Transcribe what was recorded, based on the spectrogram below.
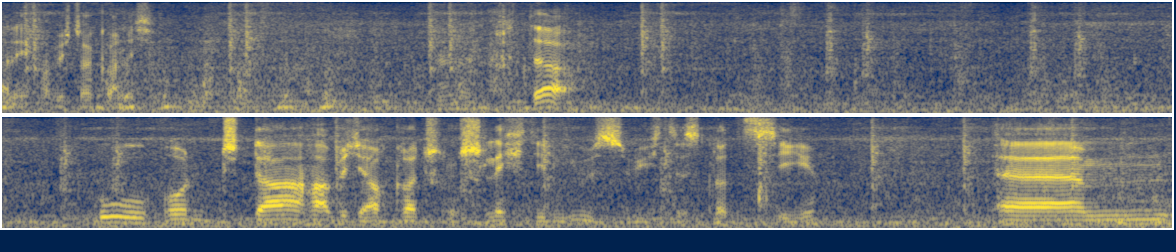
Ah, ne, habe ich da gar nicht. Ach, da. Uh, und da habe ich auch gerade schon schlechte News, wie ich das gerade sehe. Ähm,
